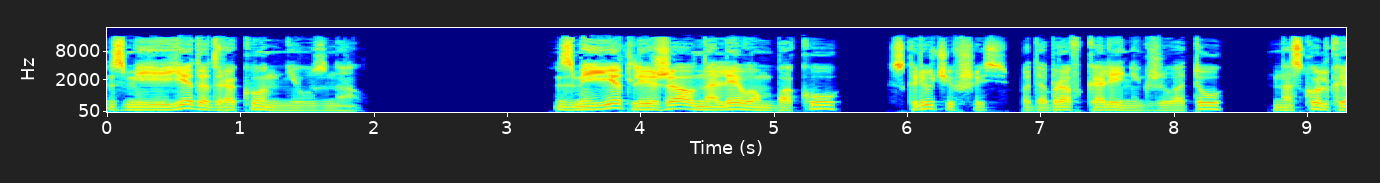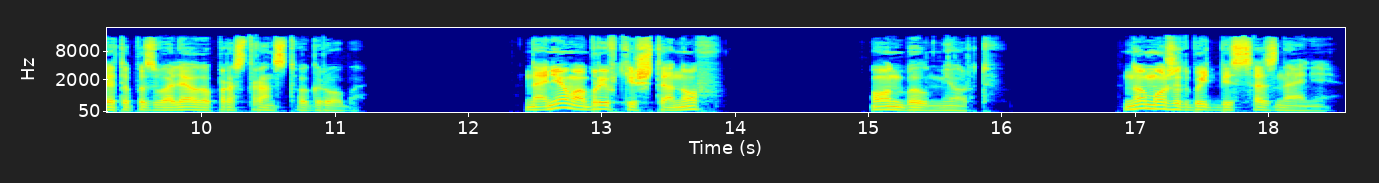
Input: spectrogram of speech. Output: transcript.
Змеееда дракон не узнал. Змеед лежал на левом боку, скрючившись, подобрав колени к животу, насколько это позволяло пространство гроба. На нем обрывки штанов. Он был мертв. Но, может быть, без сознания.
